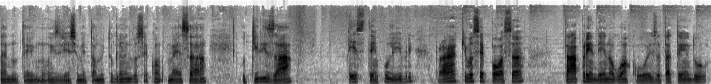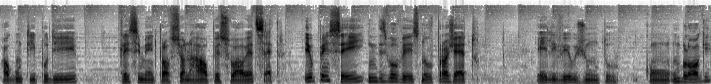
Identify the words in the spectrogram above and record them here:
né, não tem uma exigência mental muito grande, você começa a utilizar esse tempo livre para que você possa estar tá aprendendo alguma coisa, estar tá tendo algum tipo de crescimento profissional, pessoal, etc. Eu pensei em desenvolver esse novo projeto. Ele veio junto com um blog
